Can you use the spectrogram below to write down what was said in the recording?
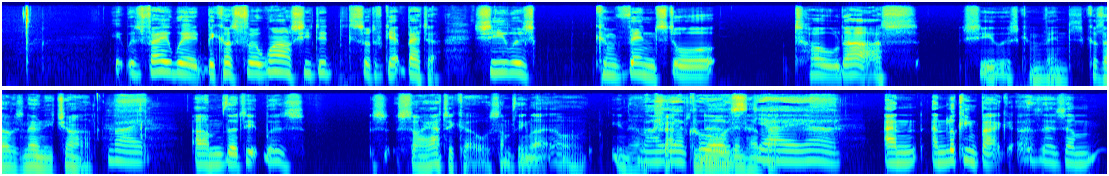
it was very weird because for a while she did sort of get better. She was convinced or told us she was convinced because I was an only child Right. um, that it was sciatica or something like, or you know, a Right. trapped Yeah. Of nerve in her Yeah. back Yeah. Yeah. and and looking back, uh, there's um,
